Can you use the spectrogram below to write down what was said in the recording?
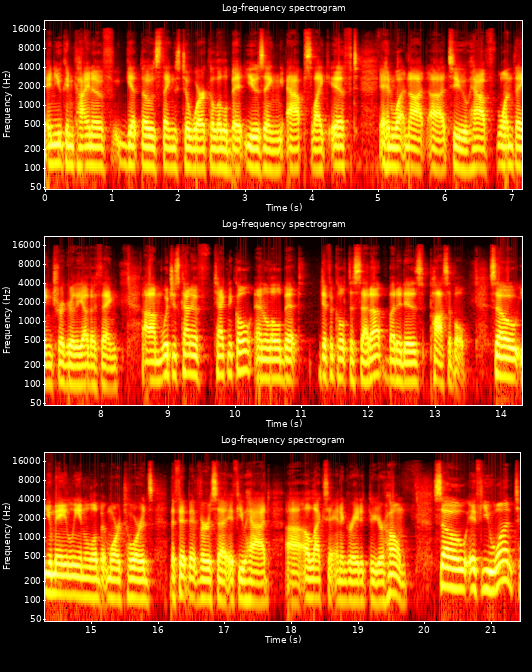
and you can kind of get those things to work a little bit using apps like IFTTT and whatnot uh, to have one thing trigger the other thing, um, which is kind of technical and a little bit difficult to set up, but it is possible. So you may lean a little bit more towards the Fitbit Versa if you had uh, Alexa integrated through your home. So if you want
